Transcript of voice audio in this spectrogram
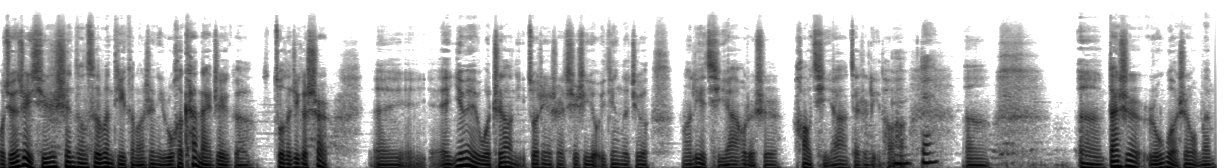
我觉得这其实深层次的问题，可能是你如何看待这个做的这个事儿。呃呃，因为我知道你做这个事儿，其实有一定的这个猎奇啊，或者是好奇啊，在这里头哈。嗯，对，嗯嗯，但是如果是我们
